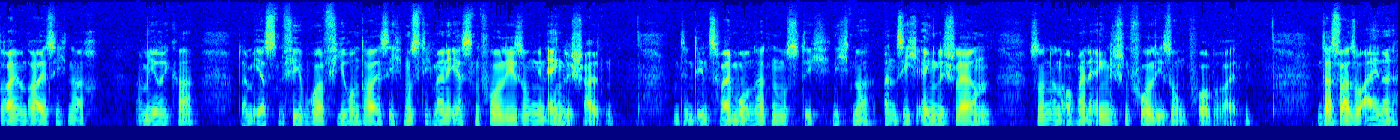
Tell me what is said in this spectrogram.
1933 nach Amerika. Und am 1. Februar 1934 musste ich meine ersten Vorlesungen in Englisch halten. Und in den zwei Monaten musste ich nicht nur an sich Englisch lernen, sondern auch meine englischen Vorlesungen vorbereiten. Und das war so eine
